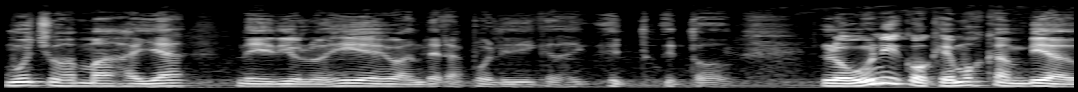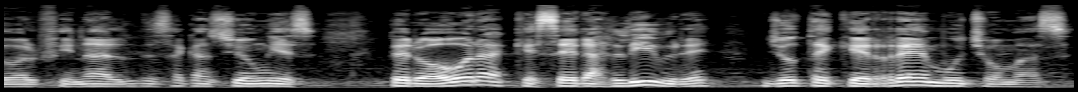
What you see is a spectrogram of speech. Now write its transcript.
mucho más allá de ideologías y banderas políticas y, todo. Lo único que hemos cambiado al final de esa canción es, pero ahora que serás libre, yo te querré mucho más.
